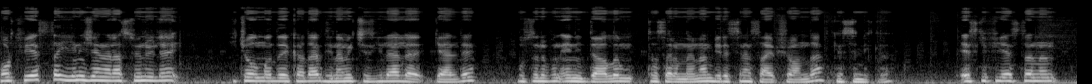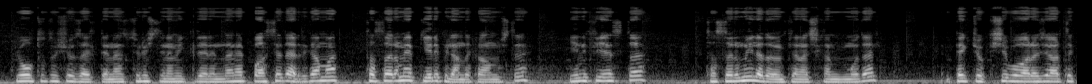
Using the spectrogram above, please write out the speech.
Ford Fiesta yeni jenerasyonuyla hiç olmadığı kadar dinamik çizgilerle geldi. Bu sınıfın en iddialı tasarımlarından birisine sahip şu anda. Kesinlikle. Eski Fiesta'nın yol tutuş özelliklerinden, sürüş dinamiklerinden hep bahsederdik ama tasarımı hep geri planda kalmıştı. Yeni Fiesta tasarımıyla da ön plana çıkan bir model. Pek çok kişi bu aracı artık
